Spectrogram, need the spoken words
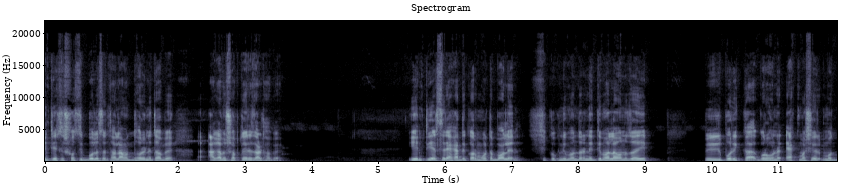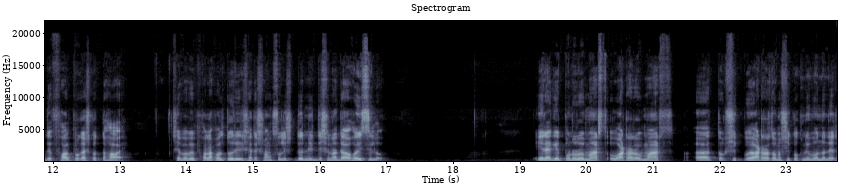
এনটিএসসি সচিব বলেছেন, তাহলে আমাদের ধরে নিতে হবে, আগামী সপ্তাহে রেজাল্ট হবে। এনটিএসসির একাধিক কর্মকর্তা বলেন, শিক্ষক নিবন্ধনের নীতিমালা অনুযায়ী প্রি, পরীক্ষা গ্রহণের এক মাসের মধ্যে ফল প্রকাশ করতে হয়। সেভাবে ফলাফল তৈরির সাথে সংশ্লিষ্টদের নির্দেশনা দেওয়া হয়েছিল। এর আগে পনেরোই মার্চ ও আঠারো মার্চ আঠারোতম শিক্ষক নিবন্ধনের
